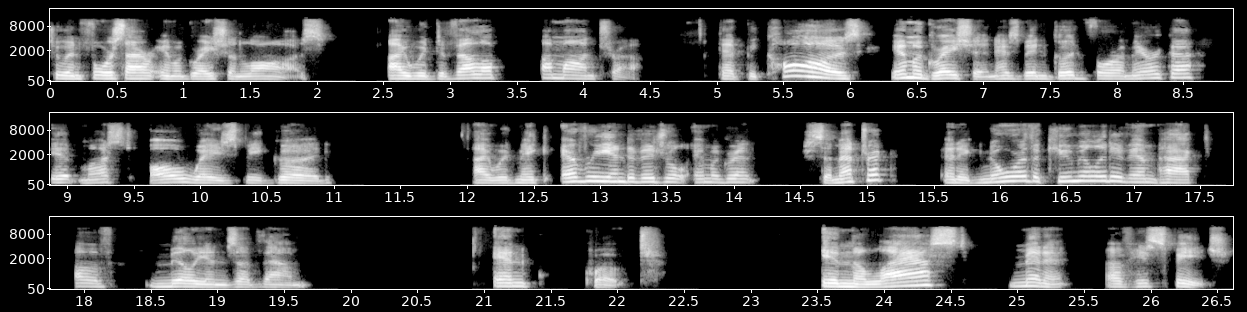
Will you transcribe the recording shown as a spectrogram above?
to enforce our immigration laws. I would develop a mantra that because immigration has been good for America, it must always be good. I would make every individual immigrant symmetric and ignore the cumulative impact of millions of them. End quote. In the last minute of his speech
